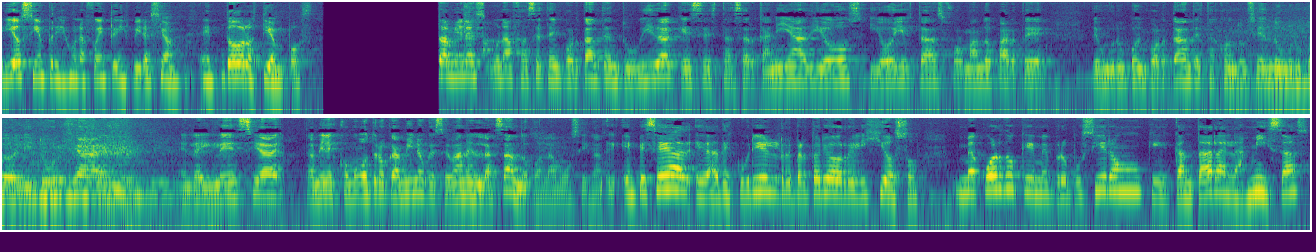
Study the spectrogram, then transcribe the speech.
Dios siempre es una fuente de inspiración en todos los tiempos. También es una faceta importante en tu vida que es esta cercanía a Dios y hoy estás formando parte de un grupo importante, estás conduciendo un grupo de liturgia en, en la iglesia. También es como otro camino que se van enlazando con la música. Empecé a, eh, a descubrir el repertorio religioso. Me acuerdo que me propusieron que cantara en las misas.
